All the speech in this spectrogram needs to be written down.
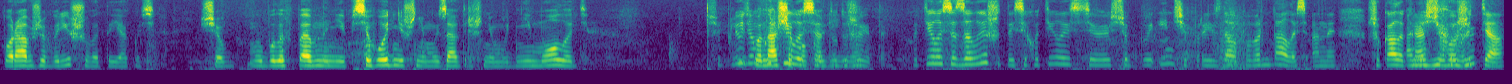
пора вже вирішувати якось, щоб ми були впевнені в сьогоднішньому і завтрашньому дні молодь. Щоб людям хотілося тут жити. Хотілося залишитись і хотілося, щоб інші приїздали, повертались, а не шукали кращого життя.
